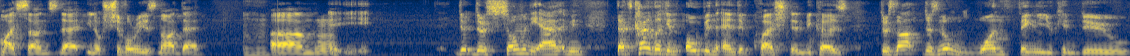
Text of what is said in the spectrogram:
my sons, that you know chivalry is not dead. Mhm. Um, Mhm. it- it- there, there's so many. I mean, that's kind of like an open ended question because there's not there's no one thing you can do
